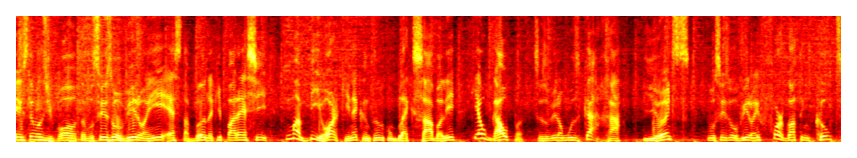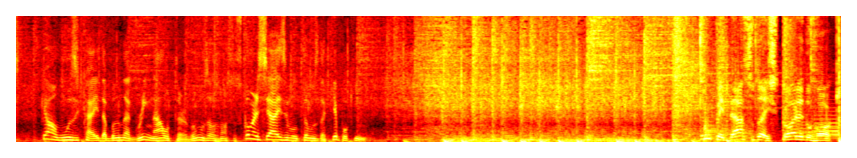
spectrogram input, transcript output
Bem, estamos de volta. Vocês ouviram aí esta banda que parece uma Bjork, né, cantando com Black Sabbath ali, que é o Galpa. Vocês ouviram a música Ra. E antes, vocês ouviram aí Forgotten Coats, que é uma música aí da banda Green Altar. Vamos aos nossos comerciais e voltamos daqui a pouquinho. Um pedaço da história do rock.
